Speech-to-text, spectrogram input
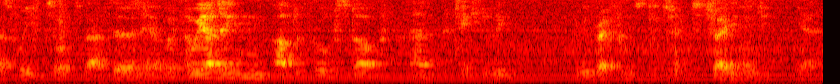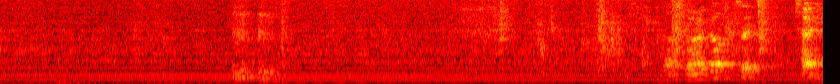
as we talked about so, earlier, yeah, are we adding after full stop, uh, particularly? with reference to, tra- to training, yeah. That's where I got to. Tony?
